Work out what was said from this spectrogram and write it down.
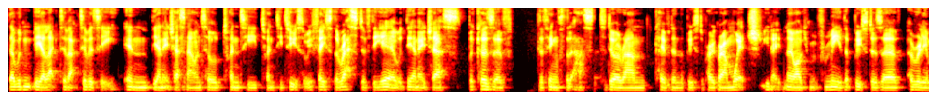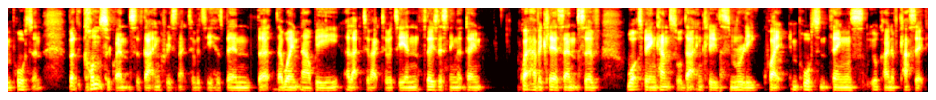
there wouldn't be elective activity in the NHS now until 2022. So we face the rest of the year with the NHS because of the things that it has to do around COVID and the booster program, which, you know, no argument from me that boosters are, are really important. But the consequence of that increase in activity has been that there won't now be elective activity. And for those listening that don't quite have a clear sense of what's being cancelled. That includes some really quite important things, your kind of classic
